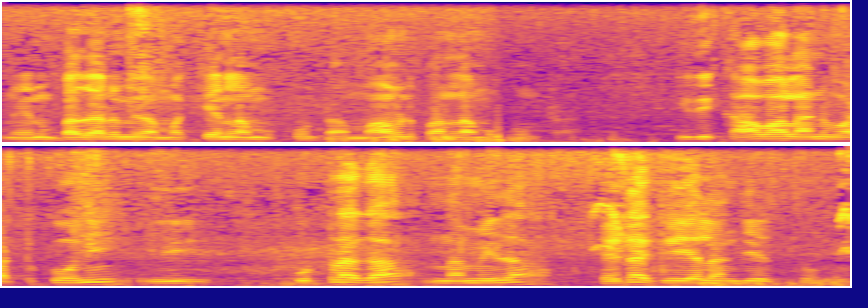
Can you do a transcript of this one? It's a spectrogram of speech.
నేను బజారు మీద మక్కేళ్ళు అమ్ముకుంటా మామిడి పండ్లు అమ్ముకుంటా. ఇది కావాలని పట్టుకొని ఇది కుట్రగా నా మీద ఎటాక్ చేయాలని చేస్తుంది.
